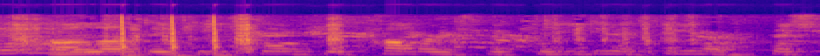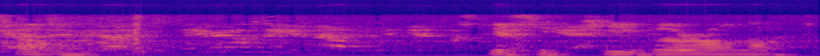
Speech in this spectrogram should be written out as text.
how long the for coverage? But can he do it here this time? Is the Keibler on that?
